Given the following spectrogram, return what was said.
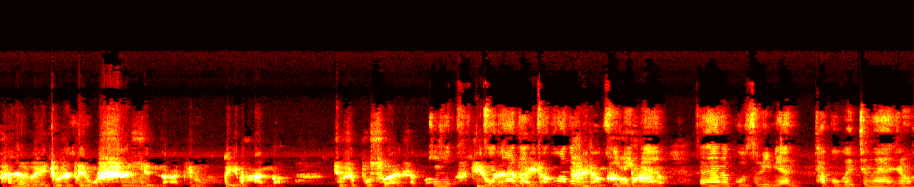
他认为就是这种失信呐、这种背叛呐、就是不算什么。就是这种人是非常在他的非常骨子里面可怕的。，在他的骨子里面，他不会真爱任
